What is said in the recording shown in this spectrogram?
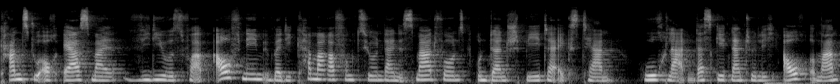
kannst du auch erstmal Videos vorab aufnehmen über die Kamerafunktion deines Smartphones und dann später extern hochladen. Das geht natürlich auch immer.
